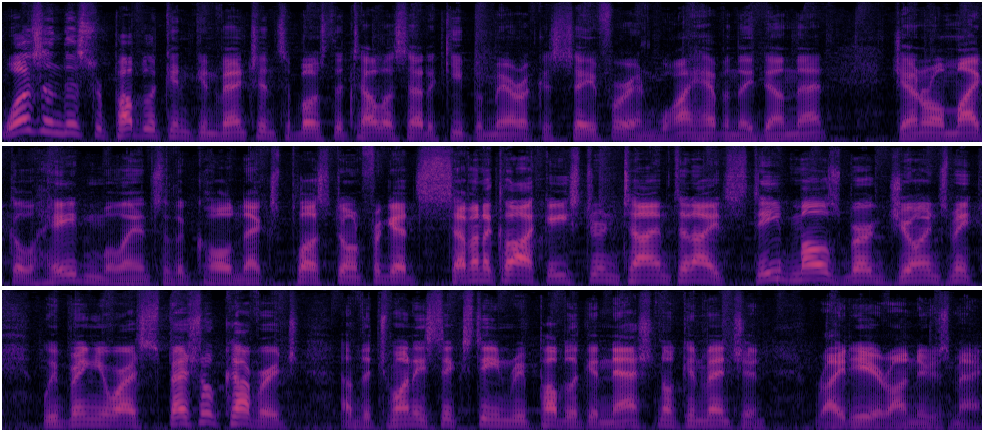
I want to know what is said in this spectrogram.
Wasn't this Republican convention supposed to tell us how to keep America safer, and why haven't they done that? General Michael Hayden will answer the call next. Plus, don't forget, 7 o'clock Eastern Time tonight, Steve Malzberg joins me. We bring you our special coverage of the 2016 Republican National Convention right here on Newsmax.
